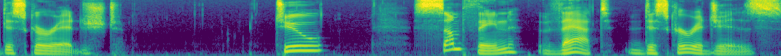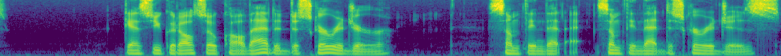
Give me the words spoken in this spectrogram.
discouraged. Two, something that discourages. Guess you could also call that a discourager. Something that something that discourages.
